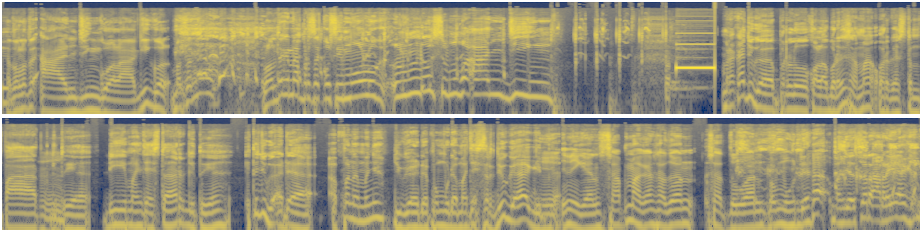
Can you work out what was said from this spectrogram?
Atau lonte anjing gua lagi gua. Maksudnya lonte kena persekusi mulu. Lu semua anjing. Mereka juga perlu kolaborasi sama warga setempat gitu ya. Di Manchester gitu ya. Itu juga ada apa namanya juga ada pemuda Manchester juga gitu. Iya, ini kan SAPMA kan satuan satuan pemuda Manchester area kan.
